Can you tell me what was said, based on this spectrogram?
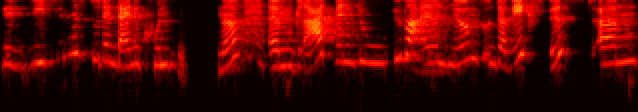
wie findest du denn deine Kunden? Ne? Ähm, Gerade wenn du überall und nirgends unterwegs bist, ähm,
